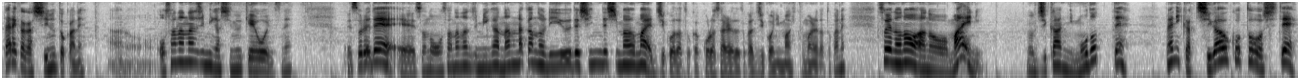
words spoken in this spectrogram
誰かが死ぬとかね、あの幼なじみが死ぬ系多いですね。それで、えー、その幼なじみが何らかの理由で死んでしまう前事故だとか殺されたとか事故に巻き込まれたとかねそういうののあの前にの時間に戻って何か違うことをして、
